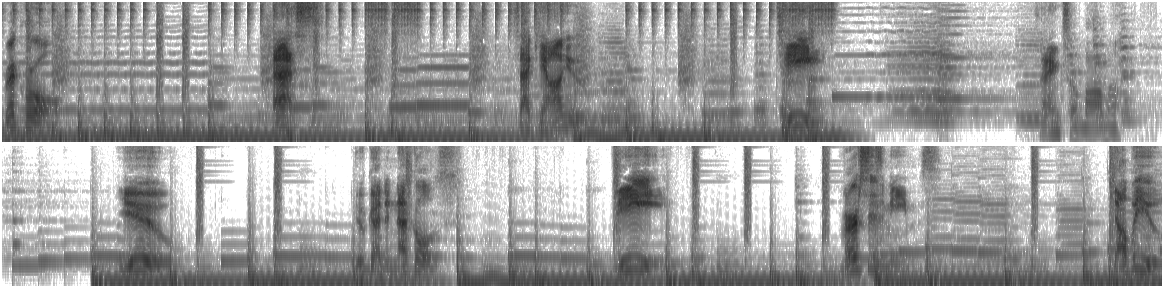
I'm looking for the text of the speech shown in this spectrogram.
Rickroll. S. Sad Keanu. T. Thanks, Obama. U. Uganda Knuckles. V. Versus memes. W.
